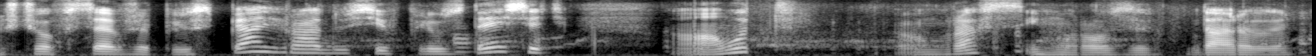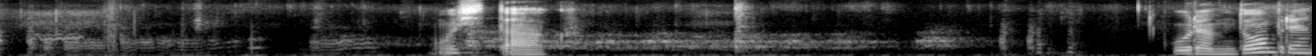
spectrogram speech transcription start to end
що все вже плюс 5 градусів, плюс 10. А от раз і морози вдарили. Ось так. Курам добре.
